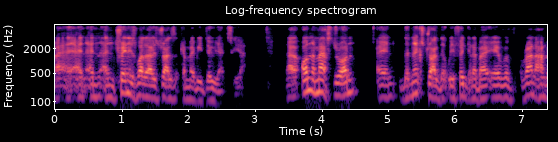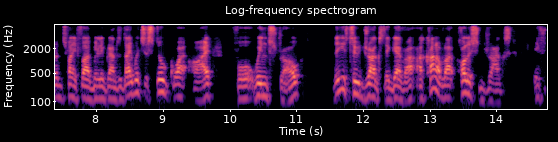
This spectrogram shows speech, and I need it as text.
Right. And and and tren is one of those drugs that can maybe do that to you. Now on the Masteron, and the next drug that we're thinking about here of around 125 milligrams a day, which is still quite high for Winstrol. These two drugs together are kind of like polishing drugs. If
